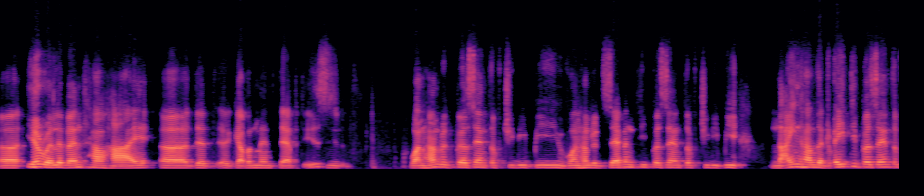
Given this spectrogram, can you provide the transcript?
uh, irrelevant how high uh, the government debt is? 100% of GDP, 170% of GDP, 980% of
